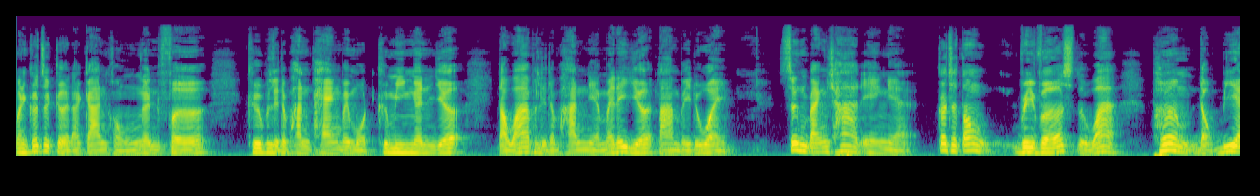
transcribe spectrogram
มันก็จะเกิดอาการของเงินเฟ้อคือผลิตภัณฑ์แพงไปหมด คือมีเงินเยอะ แต่ว่าผลิตภัณฑ์เนี่ยไม่ได้เยอะตามไปด้วย ซึ่งแบงก์ชาติเองเนี่ยก็จะต้อง reverse หรือว่าเพิ่มดอกเบี้ย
